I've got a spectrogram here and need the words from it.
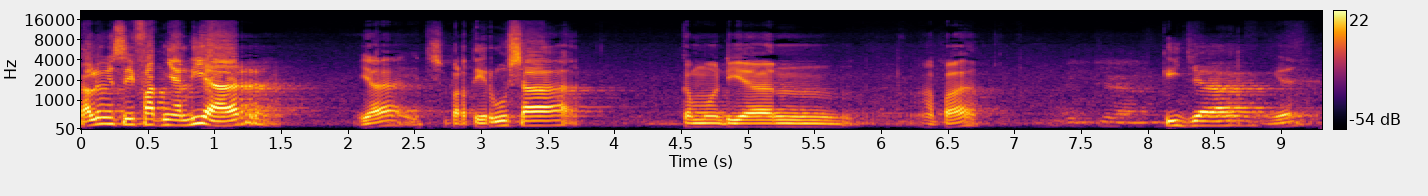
Kalau yang sifatnya liar, ya itu seperti rusa, kemudian apa? Kijang, ya.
